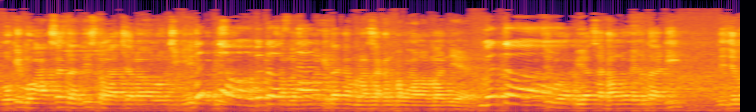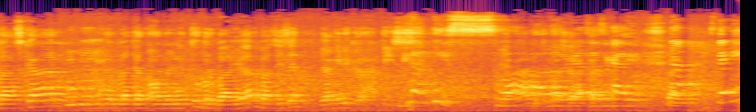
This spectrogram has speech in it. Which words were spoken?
Mungkin mau akses nanti setelah acara launching ini Betul, bisa. betul Sama-sama kita akan merasakan pengalamannya. Betul. Pasti luar biasa kalau yang tadi dijelaskan Mhm. dengan belajar online itu berbayar basisnya yang ini gratis. gratis. Ya, Wah, untuk luar biasa sekali. Nah. Steny,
